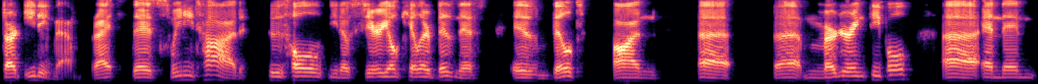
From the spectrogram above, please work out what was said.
start eating them. Right? There's Sweeney Todd, whose whole you know serial killer business is built on uh, uh, murdering people uh, and then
